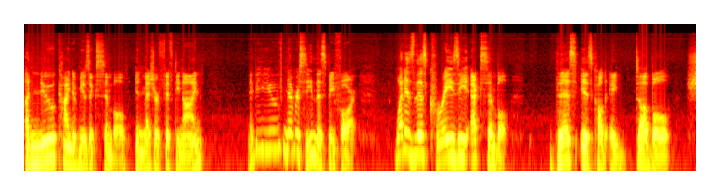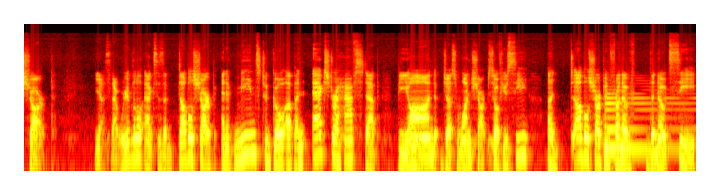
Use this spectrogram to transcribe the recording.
A new kind of music symbol in measure 59? Maybe you've never seen this before. What is this crazy X symbol? This is called a double sharp. Yes, that weird little X is a double sharp and it means to go up an extra half step beyond just one sharp. So if you see a double sharp in front of the note C,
